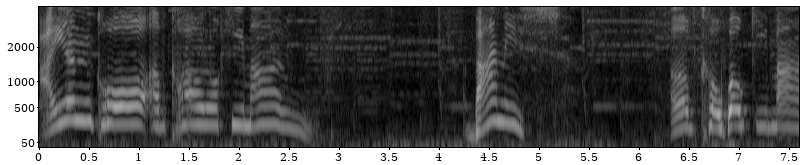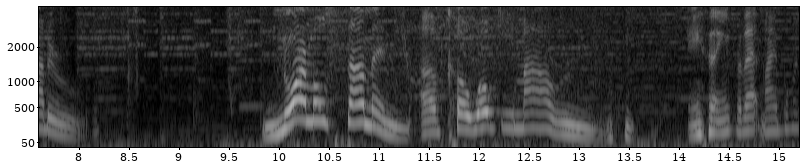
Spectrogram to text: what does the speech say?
Iron Core of Koa'ki Meiru. Banish of Koa'ki Meiru. Normal summon of Koa'ki Meiru. Anything for that, my boy?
